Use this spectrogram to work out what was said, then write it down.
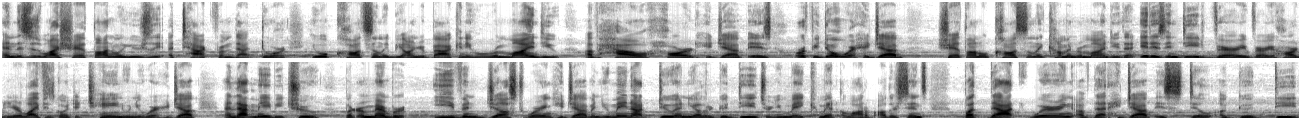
and this is why shaitan will usually attack from that door. He will constantly be on your back and he will remind you of how hard hijab is, or if you don't wear hijab, Shaitan will constantly come and remind you that it is indeed very, very hard and your life is going to change when you wear hijab, and that may be true, but remember, even just wearing hijab, and you may not do any other good deeds or you may commit a lot of other sins, but that wearing of that hijab is still a good deed,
